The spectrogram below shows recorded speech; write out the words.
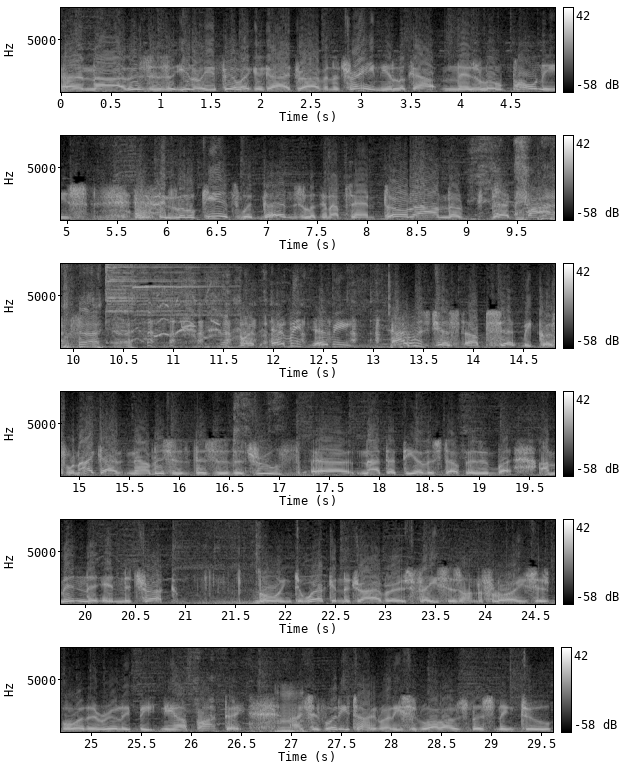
and uh, this is, you know, you feel like a guy driving a train. You look out, and there's little ponies and little kids with guns looking up, saying, "Throw down the, that box." but every every I was just upset because when I got now this is this is the truth. Uh, not that the other stuff isn't, but I'm in the in the truck going to work, and the driver's face is on the floor. He says, "Boy, they're really beating you up, aren't they?" I said, "What are you talking about?" He said, "Well, I was listening to,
